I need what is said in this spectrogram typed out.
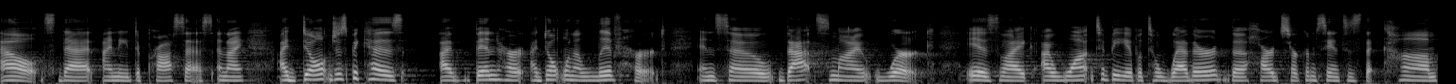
else that I need to process. And I, I don't, just because I've been hurt, I don't want to live hurt. And so that's my work is like I want to be able to weather the hard circumstances that come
